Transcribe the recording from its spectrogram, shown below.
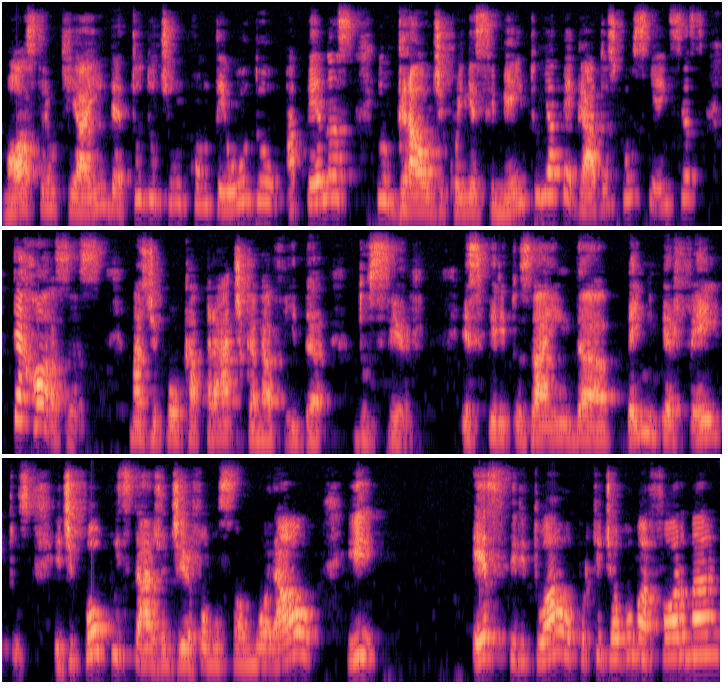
Mostram que ainda é tudo de um conteúdo apenas em grau de conhecimento e apegado às consciências terrosas, mas de pouca prática na vida do ser espíritos ainda bem imperfeitos e de pouco estágio de evolução moral e espiritual, porque de alguma forma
